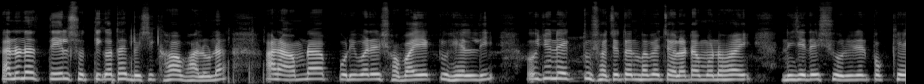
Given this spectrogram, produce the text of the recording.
কেননা তেল সত্যি কথায় বেশি খাওয়া ভালো না। আর আমরা পরিবারের সবাই একটু হেলদি ওই জন্য একটু সচেতনভাবে চলাটা মনে হয় নিজেদের শরীরের পক্ষে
